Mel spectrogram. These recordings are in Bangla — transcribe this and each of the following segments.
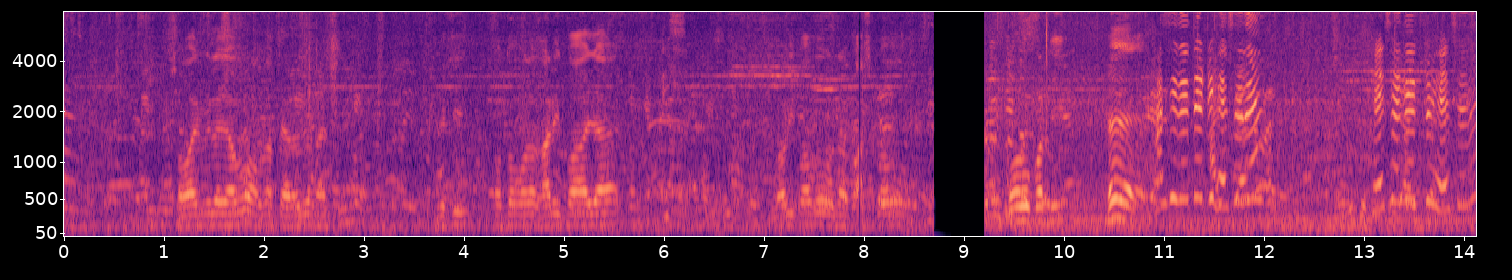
সবাই মিলে যাব আমরা তেরো জন আছি। দেখি কত বড় গাড়ি পাওয়া যায়। লরি পাবো না বাস পাবো? বড় পার্টি হ্যাঁ। হাসি দে একটু হেসে দে। হেসে দে একটু হেসে দে।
